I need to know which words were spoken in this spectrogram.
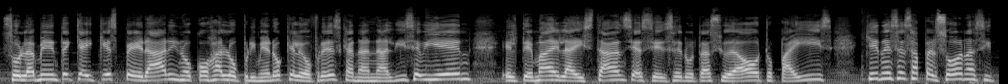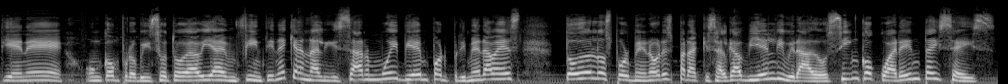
Solamente que hay que esperar y no coja lo primero que le ofrezcan. Analice bien el tema de la distancia, si es en otra ciudad o otro país, quién es esa persona, si tiene un compromiso todavía, en fin, tiene que analizar muy bien por primera vez todos los pormenores para que salga bien librado. 546.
